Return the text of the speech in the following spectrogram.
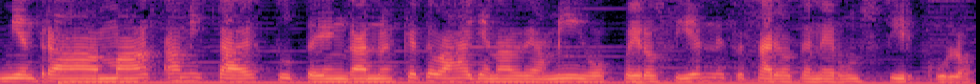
Mientras más amistades tú tengas, no es que te vas a llenar de amigos, pero sí es necesario tener un círculo,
